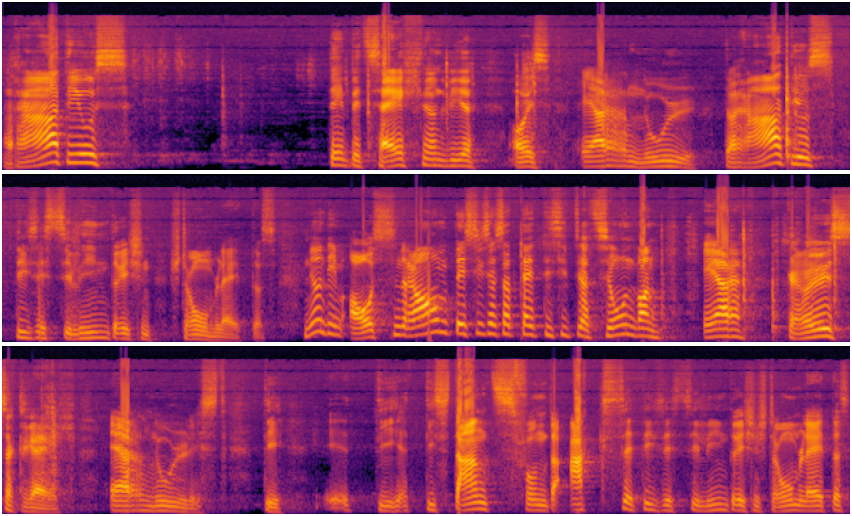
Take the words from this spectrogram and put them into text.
Radius, den bezeichnen wir als R0. Der Radius dieses zylindrischen Stromleiters. Ja, und im Außenraum, das ist also die Situation, wann R größer gleich R0 ist. Die, die Distanz von der Achse dieses zylindrischen Stromleiters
